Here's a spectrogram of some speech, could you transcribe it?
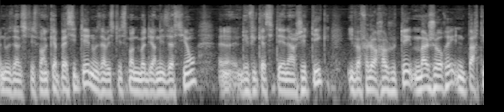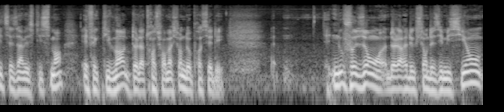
nos investissements de capacité, nos investissements de modernisation, euh, d'efficacité énergétique. Il va falloir rajouter, majorer une partie de ces investissements effectivement de la transformation de nos procédés. Nous faisons de la réduction des émissions.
